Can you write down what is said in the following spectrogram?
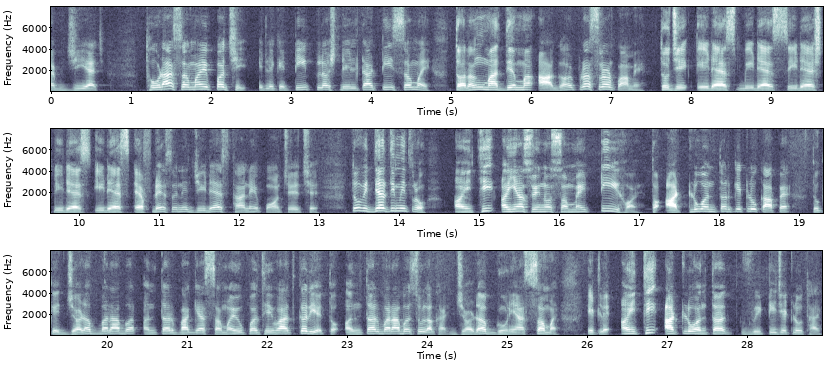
F G H થોડા સમય પછી, એટલે કે ટી પ્લસ ડેલ્ટા ટી સમય, તરંગ માધ્યમમાં આગળ પ્રસરણ પામે. તો જે A dash B dash C dash D dash E dash F dash અને જી ડેશ સ્થાને પહોંચે છે. તો વિદ્યાર્થી મિત્રો, અહીંથી અહીંયા સુધીનો સમય ટી હોય તો આટલું અંતર કેટલું કાપે? તો કે ઝડપ બરાબર અંતર ભાગ્યા સમય ઉપરથી વાત કરીએ તો અંતર બરાબર શું લખાય? ઝડપ ગુણ્યા સમય. એટલે અહીંથી આટલું અંતર વીટી જેટલું થાય.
